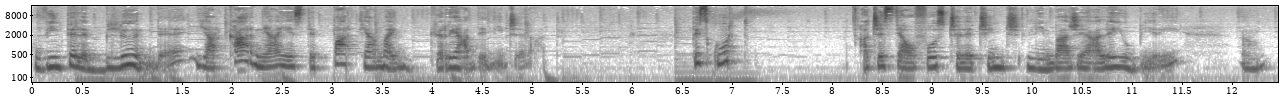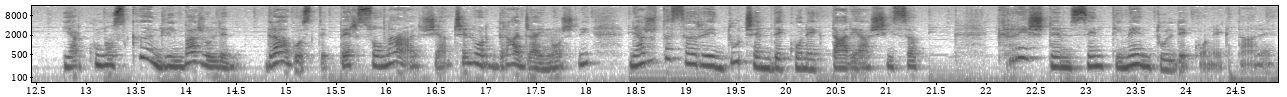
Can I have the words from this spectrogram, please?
cuvintele blânde, iar carnea este partea mai grea de digerat. Pe scurt, acestea au fost cele cinci limbaje ale iubirii, um, iar cunoscând limbajul de dragoste personal și a celor dragi ai noștri ne ajută să reducem deconectarea și să creștem sentimentul de conectare.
